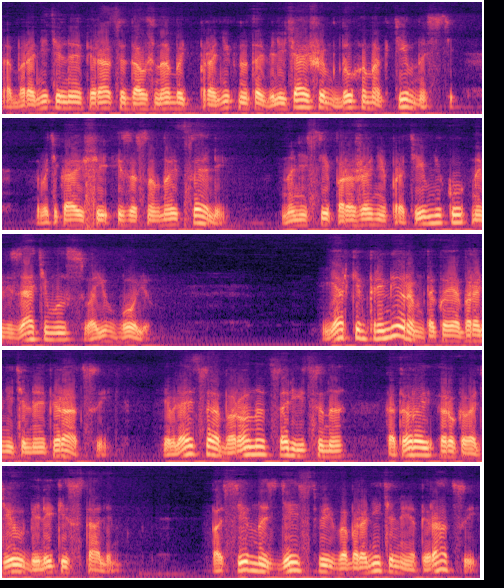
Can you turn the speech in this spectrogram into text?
Оборонительная операция должна быть проникнута величайшим духом активности, вытекающей из основной цели — нанести поражение противнику, навязать ему свою волю. Ярким примером такой оборонительной операции является оборона Царицына, которой руководил великий Сталин. Пассивность действий в оборонительной операции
